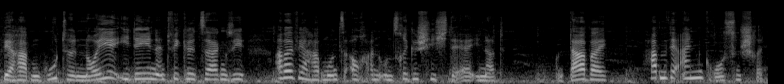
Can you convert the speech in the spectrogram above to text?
Wir haben gute neue Ideen entwickelt, sagen sie, aber wir haben uns auch an unsere Geschichte erinnert. Und dabei haben wir einen großen Schritt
